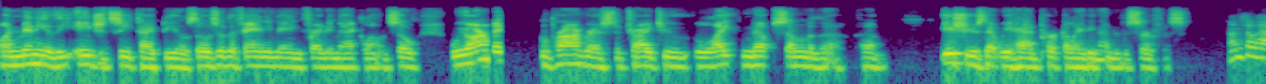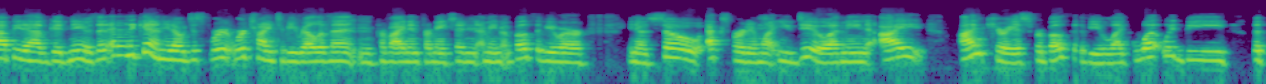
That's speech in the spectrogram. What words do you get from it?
on many of the agency type deals. Those are the Fannie Mae and Freddie Mac loans. So we are making progress to try to lighten up some of the uh, issues that we had percolating under the surface. I'm so happy to have good news. And, and again, you know, just we're, we're trying to be relevant and provide information. I mean, both of you are, you know, so expert in what you do. I mean, I, I'm curious for both of you, like what would be the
